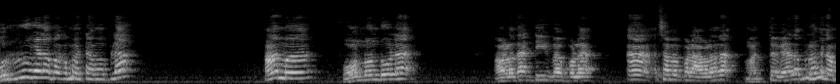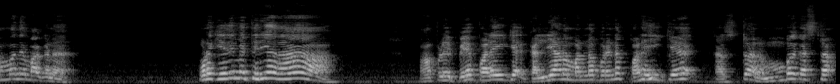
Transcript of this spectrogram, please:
ஒரு வேலை பார்க்க மாட்டாமாப்ல ஆமா ஃபோன் ஒன்றும் அவ்வளோதான் டிவி பார்ப்பல ஆ சமைப்பல அவ்வளோதான் மற்ற வேலை ஃபுல்லாமே நம்ம தான் பார்க்கணும். உனக்கு எதுவுமே தெரியாதா? மாப்பிள்ளை இப்பே பழகிக்க கல்யாணம் பண்ண போறேன்னா பழகிக்க கஷ்டம் ரொம்ப கஷ்டம்.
